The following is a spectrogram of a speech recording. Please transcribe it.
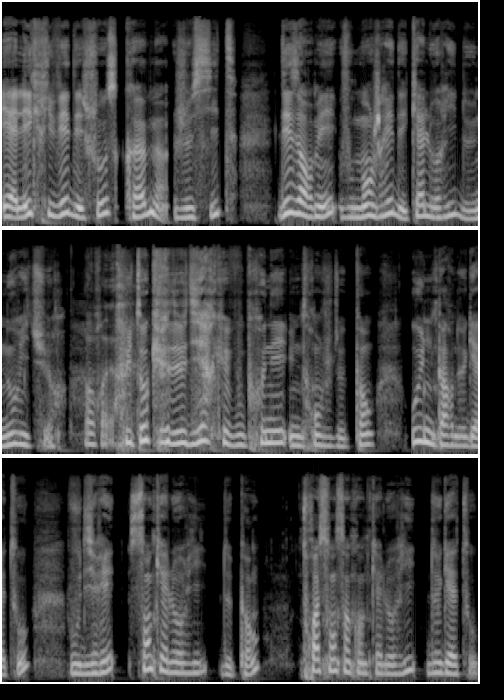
et elle écrivait des choses comme, je cite, Désormais, vous mangerez des calories de nourriture. Plutôt que de dire que vous prenez une tranche de pain ou une part de gâteau, vous direz 100 calories de pain, 350 calories de gâteau.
